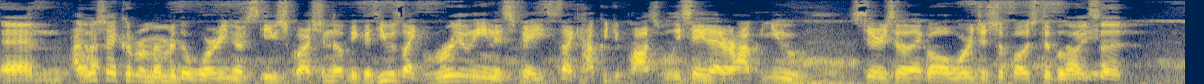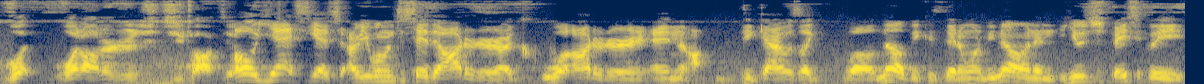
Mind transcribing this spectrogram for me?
And I wish I could remember the wording of Steve's question though, because he was like really in his face. He's like, "How could you possibly say that?" Or "How can you seriously like, oh, we're just supposed to believe?" no, he said, "What what auditor did you talk to?" Oh yes, yes. Are you willing to say the auditor? Like, what auditor? And uh, the guy was like, "Well, no, because they don't want to be known." And he was just basically,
